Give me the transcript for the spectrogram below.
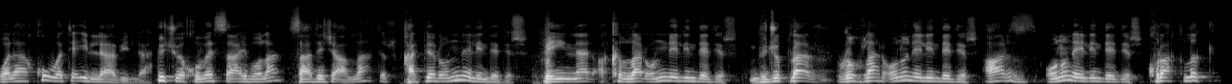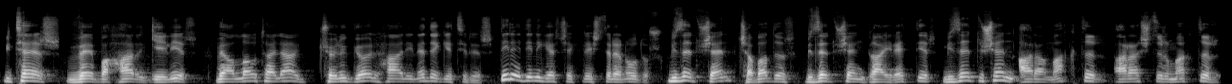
ve la kuvvete illa billah. Güç ve kuvvet sahibi olan sadece Allah'tır. Kalpler onun elindedir. Beyinler, akıllar onun elindedir. Vücutlar, ruhlar onun elindedir. Arz onun elindedir. Kuraklık biter ve bahar gelir ve Allahu Teala çölü göl haline de getirir. Dilediğini gerçekleştiren odur. Bize düşen çabadır, bize düşen gayrettir, bize düşen aramaktır, araştırmaktır,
